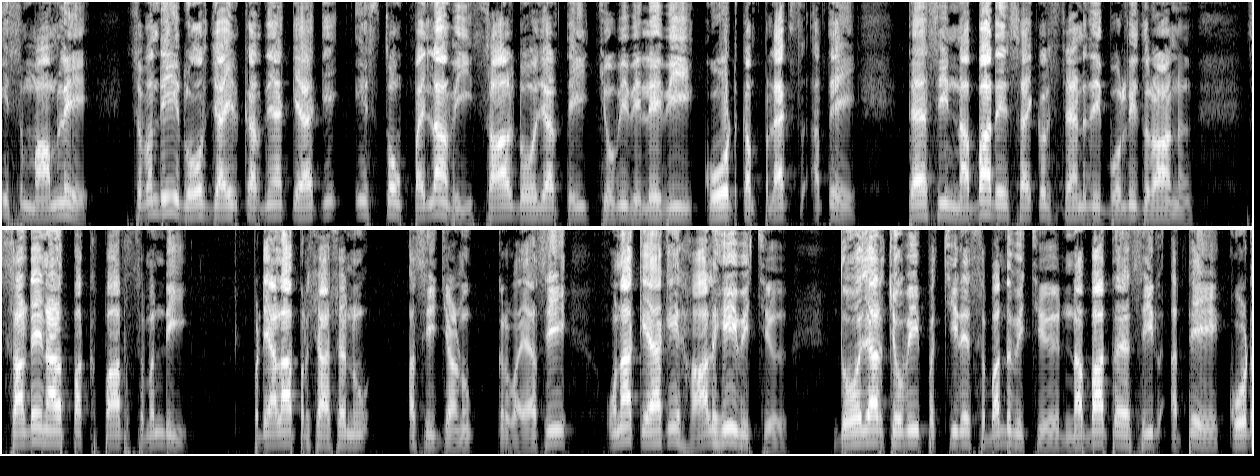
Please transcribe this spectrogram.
ਇਸ ਮਾਮਲੇ ਸੰਬੰਧੀ ਰੋਸ ਜ਼ਾਹਿਰ ਕਰਦਿਆਂ ਕਿਹਾ ਕਿ ਇਸ ਤੋਂ ਪਹਿਲਾਂ ਵੀ ਸਾਲ 2023-24 ਵੇਲੇ ਵੀ ਕੋਰਟ ਕੰਪਲੈਕਸ ਅਤੇ ਤਹਿਸੀਲ ਨਾਭਾ ਦੇ ਸਾਈਕਲ ਸਟੈਂਡ ਦੀ ਬੋਲੀ ਦੌਰਾਨ ਸਾਡੇ ਨਾਲ ਪੱਖਪਾਤ ਸੰਬੰਧੀ ਪਟਿਆਲਾ ਪ੍ਰਸ਼ਾਸਨ ਨੂੰ ਅਸੀਂ ਜਾਣੂ ਕਰਵਾਇਆ ਸੀ। ਉਹਨਾਂ ਕਿਹਾ ਕਿ ਹਾਲ ਹੀ ਵਿੱਚ 2024-25 ਦੇ ਸਬੰਧ ਵਿੱਚ ਨਾਭਾ ਤਹਿਸੀਲ ਅਤੇ ਕੋਰਟ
